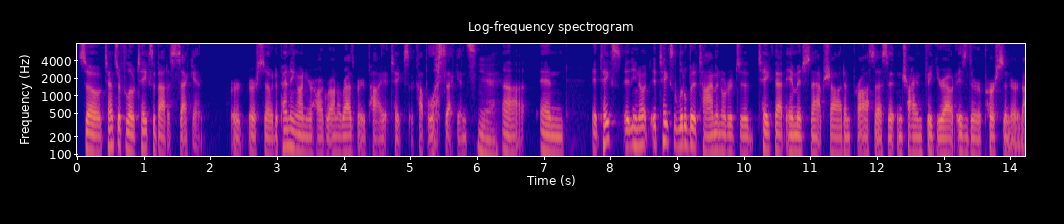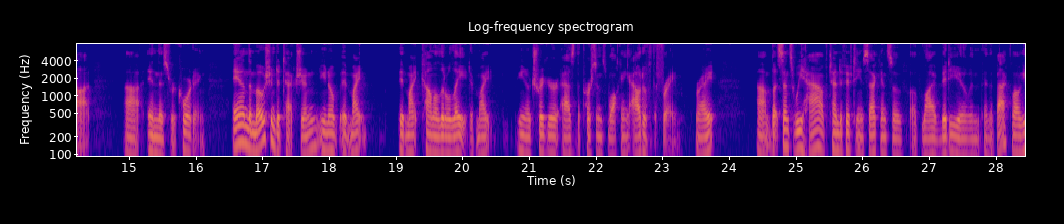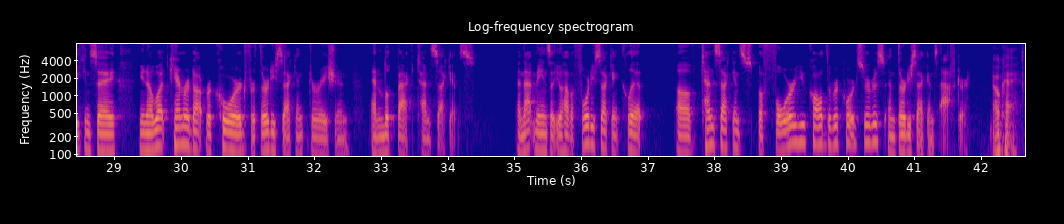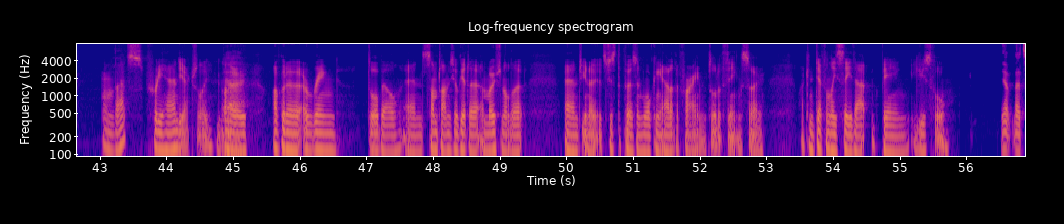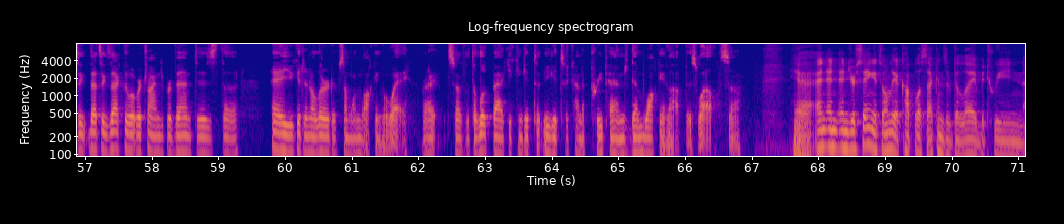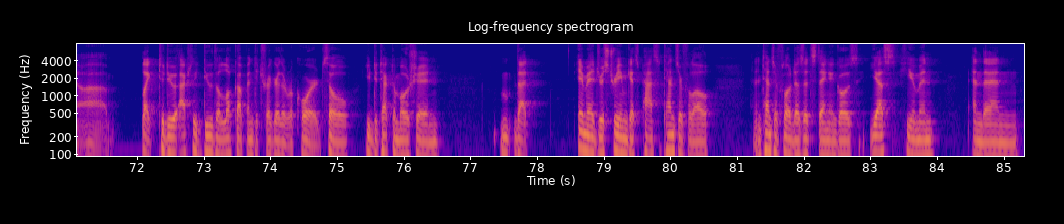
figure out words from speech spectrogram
So TensorFlow takes about a second or, or so, depending on your hardware. On a Raspberry Pi, it takes a couple of seconds. Yeah. Uh, and it takes you know it takes a little bit of time in order to take that image snapshot and process it and try and figure out is there a person or not uh, in this recording. And the motion detection, you know, it might it might come a little late. It might you know trigger as the person's walking out of the frame, right? Um, but since we have 10 to 15 seconds of, of live video in, in the backlog, you can say, you know what, camera.record for 30 second duration and look back 10 seconds. And that means that you'll have a 40 second clip of 10 seconds before you called the record service and 30 seconds after. Okay. Well, that's pretty handy, actually. I Yeah. know I've got a, a ring doorbell, and sometimes you'll get a, a motion alert, and you know it's just the person walking out of the frame, sort of thing. So I can definitely see that being useful. Yep, that's that's exactly what we're trying to prevent is the hey, you get an alert of someone walking away, right? So with the look back, you can get to you get to kind of prepend them walking up as well. So Yeah, and, and and you're saying it's only a couple of seconds of delay between, uh, like, to do actually do the lookup and to trigger the record. So you detect a motion, m- that image or stream gets past TensorFlow, and then TensorFlow does its thing and goes, yes, human, and then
